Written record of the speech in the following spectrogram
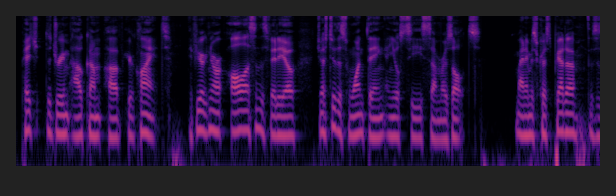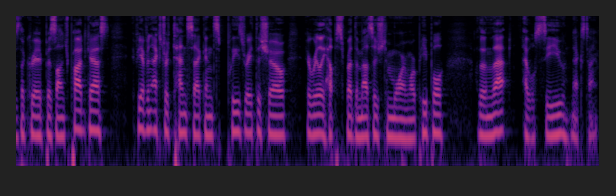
Pitch the dream outcome of your client. If you ignore all else in this video, just do this one thing and you'll see some results. My name is Chris Pieta. This is the Creative Biz Launch Podcast. If you have an extra 10 seconds, please rate the show. It really helps spread the message to more and more people. Other than that, I will see you next time.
